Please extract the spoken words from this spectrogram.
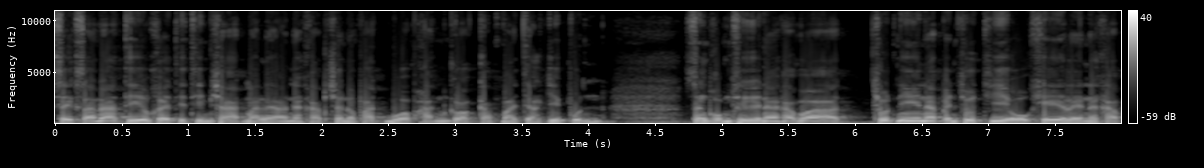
เสกสรรราตรีก็เคยติดทีมชาติมาแล้วนะครับ ชนพัฒน์บัวพันธ์ก็กลับมาจากญี่ปุ่น ซึ่งผมถือนะครับว่าชุดนี้นะเป็นชุดที่โอเคเลยนะครับ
